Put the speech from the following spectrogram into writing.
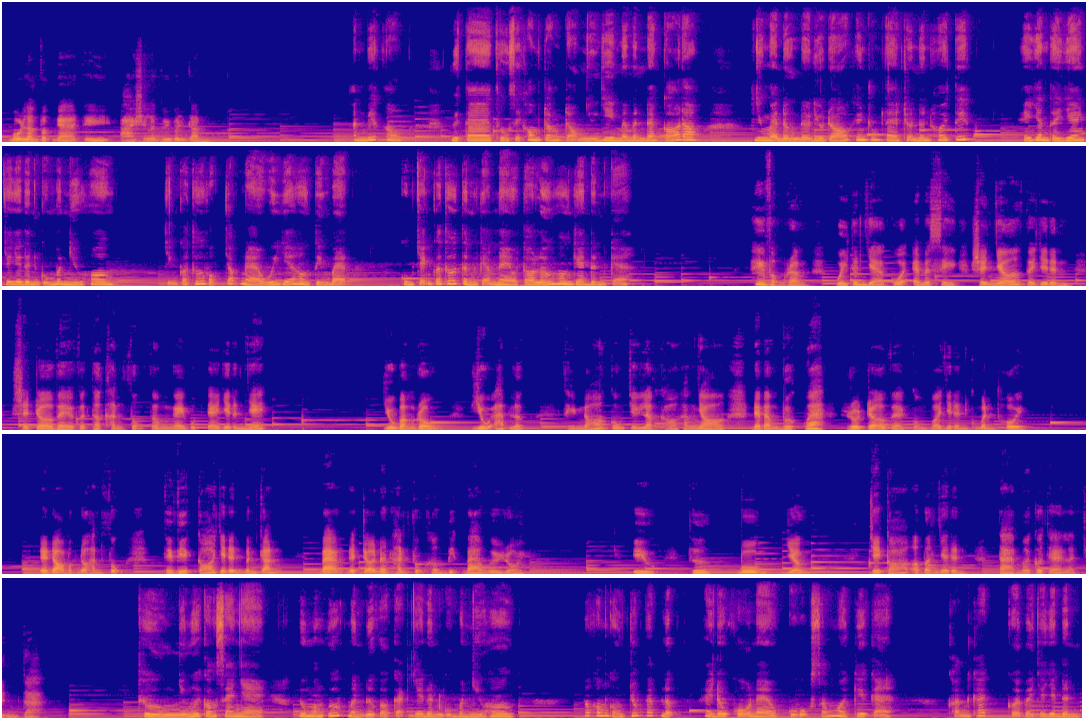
Mỗi lần vấp ngã thì ai sẽ là người bên cạnh? Anh biết không? Người ta thường sẽ không trân trọng những gì mà mình đang có đâu nhưng mà đừng để điều đó khiến chúng ta trở nên hối tiếc. Hãy dành thời gian cho gia đình của mình nhiều hơn. Chẳng có thứ vật chất nào quý giá hơn tiền bạc. Cũng chẳng có thứ tình cảm nào to lớn hơn gia đình cả. Hy vọng rằng quý tín giả của MSC sẽ nhớ về gia đình, sẽ trở về và thật hạnh phúc vào ngày quốc tế gia đình nhé. Dù bận rộn, dù áp lực, thì nó cũng chỉ là khó khăn nhỏ để bạn vượt qua rồi trở về cùng với gia đình của mình thôi. Để đo mức độ hạnh phúc thì việc có gia đình bên cạnh, bạn đã trở nên hạnh phúc hơn biết bao người rồi. Yêu, thương, buồn, giận, chỉ có ở bên gia đình ta mới có thể là chính ta. Thường những người con xa nhà luôn mong ước mình được ở cạnh gia đình của mình nhiều hơn. Nó không còn chút áp lực hay đau khổ nào của cuộc sống ngoài kia cả khoảnh khắc gửi về cho gia đình.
